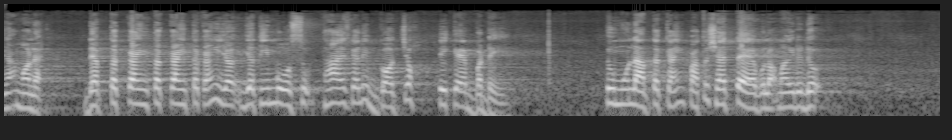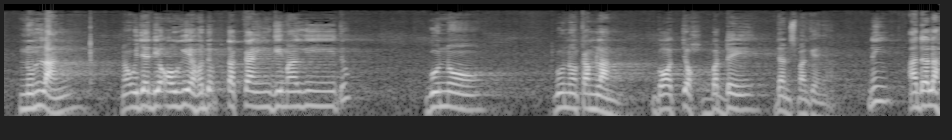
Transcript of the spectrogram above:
Ingat molek. Dia tekan tekan tekan dia, dia timbul sutai sekali gocoh tikai bedai tu mula tekan. Lepas tu syaitan pula mari duduk nunlang. Nak jadi orang hidup tekan pergi mari tu. Guna guna kamlang gocoh bedai dan sebagainya. Ni adalah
